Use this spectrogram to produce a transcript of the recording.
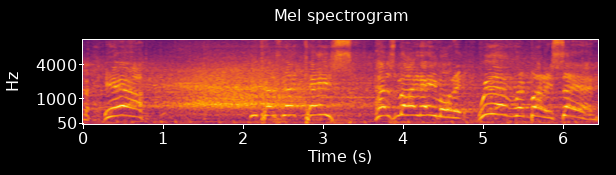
time. Yeah. Because that case has my name on it with everybody saying,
